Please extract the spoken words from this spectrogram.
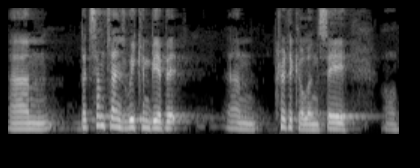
Um, but sometimes we can be a bit um, critical and say, oh,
